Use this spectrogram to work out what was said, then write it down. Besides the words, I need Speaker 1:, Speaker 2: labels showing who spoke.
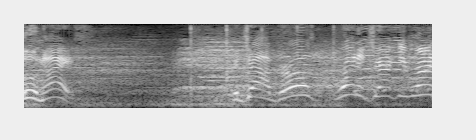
Speaker 1: Ooh, nice. Good job, girls. Run it, Jackie, run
